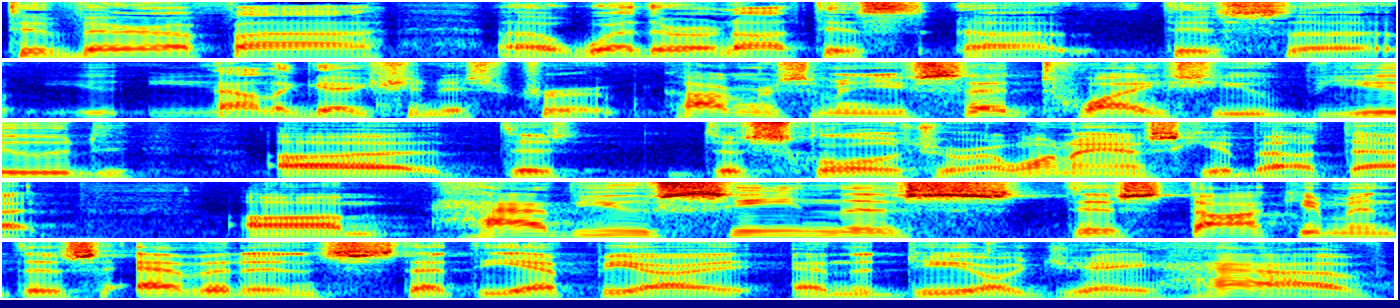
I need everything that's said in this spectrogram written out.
to verify uh, whether or not this uh, this uh, you, you, allegation is true. Congressman, you said twice you viewed uh, this disclosure. I want to ask you about that. Um, have you seen this this document, this evidence that the FBI and the DOJ have?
